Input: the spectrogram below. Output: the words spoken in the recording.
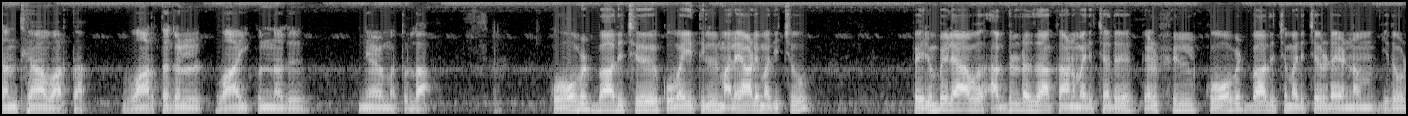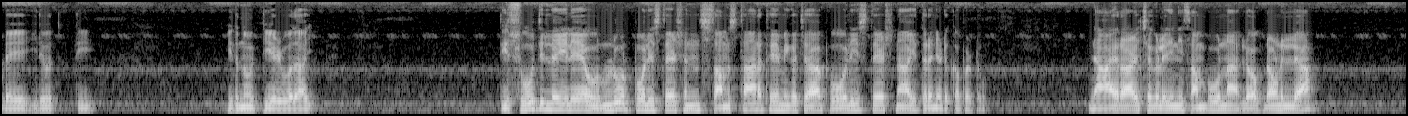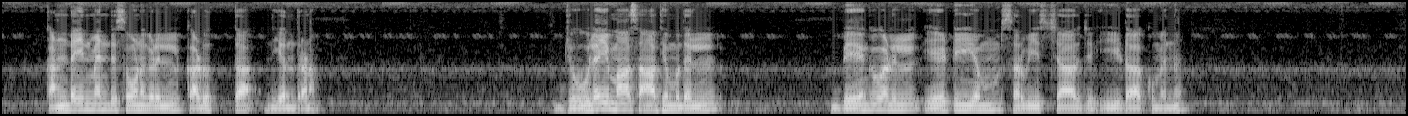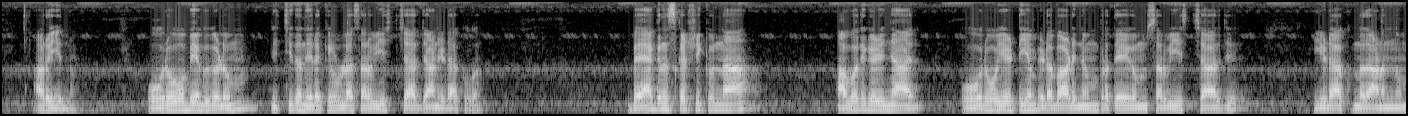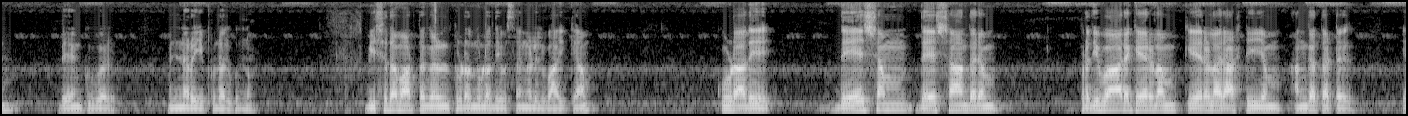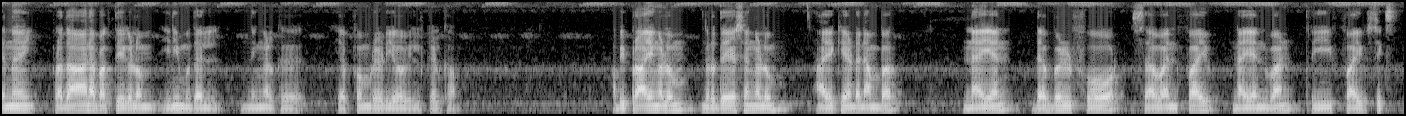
സന്ധ്യാവാർത്ത. വാർത്തകൾ വായിക്കുന്നത് ഞമത്തുള്ള. കോവിഡ് ബാധിച്ച് കുവൈത്തിൽ മലയാളി മരിച്ചു. പെരുമ്പിലാവ് അബ്ദുൾ റസാഖാണ് മരിച്ചത്. ഗൾഫിൽ കോവിഡ് ബാധിച്ച് മരിച്ചവരുടെ എണ്ണം ഇതോടെ ഇരുപത്തി ഇരുന്നൂറ്റി എഴുപതായി. തൃശൂർ ജില്ലയിലെ ഉള്ളൂർ പോലീസ് സ്റ്റേഷൻ സംസ്ഥാനത്തെ മികച്ച പോലീസ് സ്റ്റേഷനായി തിരഞ്ഞെടുക്കപ്പെട്ടു. ഞായറാഴ്ചകളിൽ ഇനി സമ്പൂർണ ലോക്ക്ഡൗണില്ല. കണ്ടെയ്ൻമെന്റ് സോണുകളിൽ കടുത്ത നിയന്ത്രണം. ജൂലൈ മാസം ആദ്യം മുതൽ ബാങ്കുകളിൽ A T M service charge ഈടാക്കുമെന്ന് അറിയുന്നു. ഓരോ ബാങ്കുകളും നിശ്ചിത നിരക്കിലുള്ള സർവീസ് ചാർജാണ് ഈടാക്കുക. ബാങ്ക് നിഷ്കർഷിക്കുന്ന അവധി കഴിഞ്ഞാൽ ഓരോ എ ടി എം ഇടപാടിനും പ്രത്യേകം സർവീസ് ചാർജ് ഈടാക്കുന്നതാണെന്നും ബാങ്കുകൾ മുന്നറിയിപ്പ് നൽകുന്നു. വിശദ വാർത്തകൾ തുടർന്നുള്ള ദിവസങ്ങളിൽ വായിക്കാം. കൂടാതെ ദേശം ദേശാന്തരം പ്രതിവാര കേരളം കേരള രാഷ്ട്രീയം അങ്കത്തട്ട് എന്നീ പ്രധാന ഭക്തികളും ഇനി മുതൽ നിങ്ങൾക്ക് എഫ് എം റേഡിയോയിൽ കേൾക്കാം. അഭിപ്രായങ്ങളും നിർദ്ദേശങ്ങളും അയക്കേണ്ട number nine double four seven five nine one three five six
